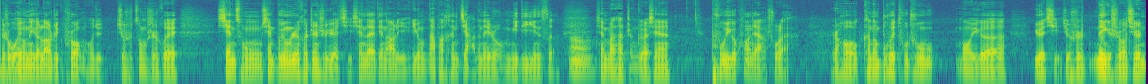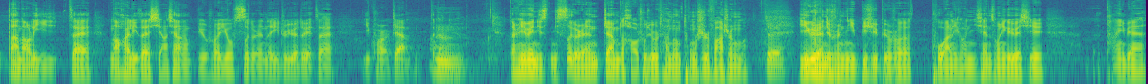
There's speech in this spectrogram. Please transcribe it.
如说我用那个 Logic Pro 嘛，我就就是总是会先从先不用任何真实乐器，先在电脑里用哪怕很假的那种 MIDI 音色，嗯，先把它整个先铺一个框架出来，然后可能不会突出某一个。乐器就是那个时候，其实大脑里在脑海里在想象，比如说有四个人的一支乐队在一块儿 jam 的感觉。但是因为你你四个人 jam 的好处就是它能同时发声嘛。对。一个人就是你必须，比如说铺完了以后，你先从一个乐器弹一遍，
